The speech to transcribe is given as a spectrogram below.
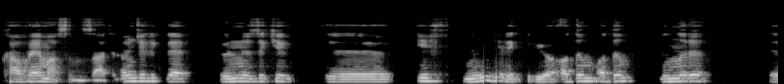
kavrayamazsınız zaten. Öncelikle önünüzdeki e, if neyi gerektiriyor? Adım adım bunları e,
